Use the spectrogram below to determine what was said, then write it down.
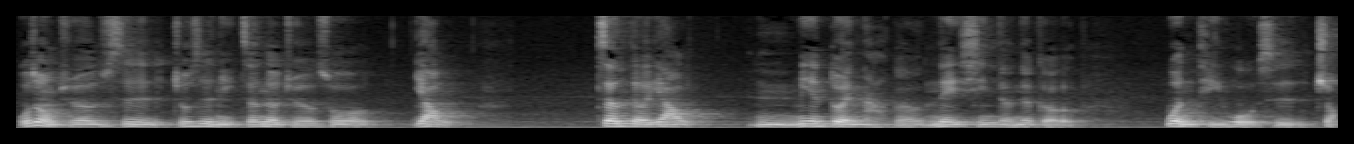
我总觉得是，就是你真的觉得说要真的要嗯面对哪个内心的那个问题或者是状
